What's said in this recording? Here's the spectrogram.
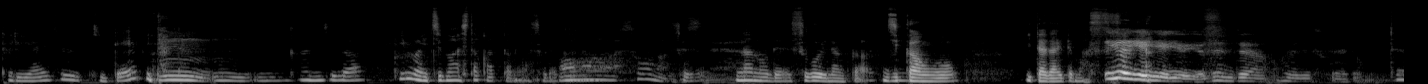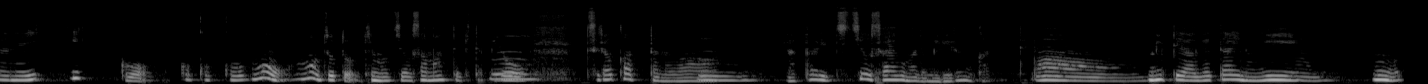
とりあえず聞いてみたい。な感じが今一番したかったのはそれかな。そうなんですね。なのですごいなんか時間をいただいてます。いやいやいやいやいや、全然あれですけれども。ただねい一個こここもうもうちょっと気持ち収まってきたけど、うん辛かったのは、うんやっぱり父を最後まで見れるのかって。見てあげたいのうに、ん。もう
